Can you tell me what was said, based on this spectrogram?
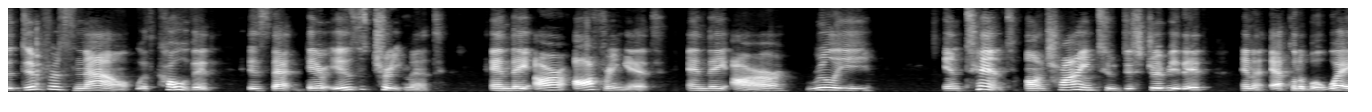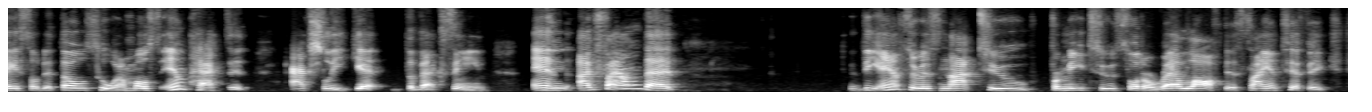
the difference now with COVID is that there is treatment and they are offering it and they are really intent on trying to distribute it in an equitable way so that those who are most impacted actually get the vaccine. And I found that the answer is not to for me to sort of rattle off this scientific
